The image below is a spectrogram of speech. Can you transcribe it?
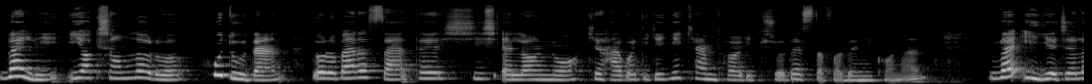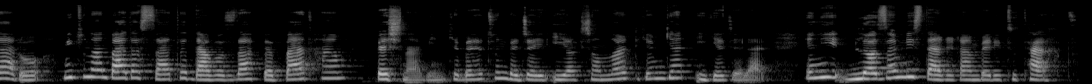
ولی iyi akşamlar رو حدوداً دوروبر ساعت 6 الی 9 که هوا دیگه یک کم تاریک شده استفاده می‌کنن و iyi geceler رو می‌تونن بعد از ساعت 12 به بعد هم بشنوین که بهتون به جای iyi akşamlar دیگه میگن iyi geceler یعنی لازم نیست دقیقا بری تو تخت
